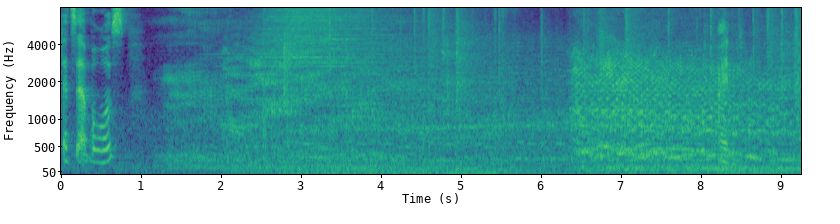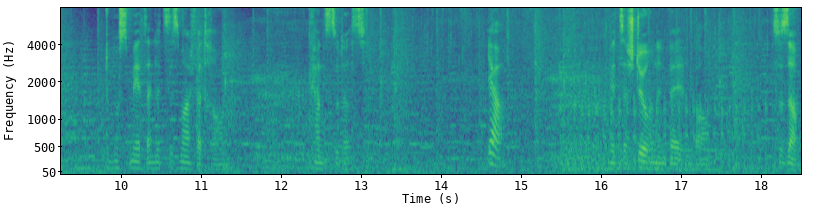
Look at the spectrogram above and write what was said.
Der Cerberus? Aiden, du musst mir jetzt ein letztes Mal vertrauen. Kannst du das? Ja. Wir zerstören den Weltenbaum. Zusammen.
